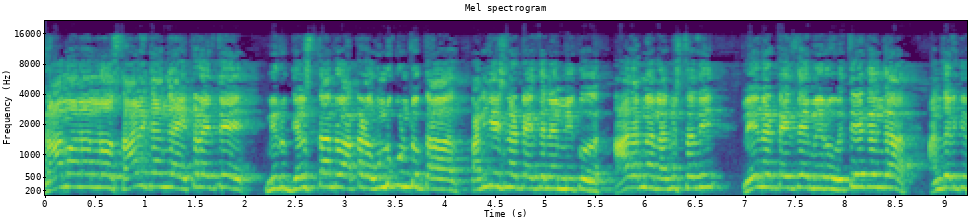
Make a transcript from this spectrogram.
గ్రామాలలో స్థానికంగా ఎక్కడైతే మీరు గెలుస్తారో అక్కడ ఉండుకుంటూ కా- పని చేసినట్టయితేనే మీకు ఆదరణ లభిస్తుంది. లేనట్టయితే మీరు వ్యతిరేకంగా అందరికి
